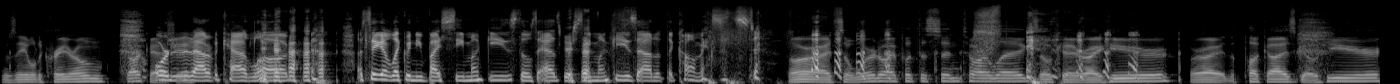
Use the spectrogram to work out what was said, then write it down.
was able to create her own Dark Asher. Ordered it out of a catalog. I was thinking of like when you buy sea monkeys, those ads for sea monkeys out of the comics and stuff. All right, so where do I put the centaur legs? Okay, right here. All right, the puck eyes go here.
